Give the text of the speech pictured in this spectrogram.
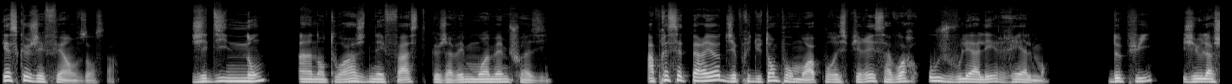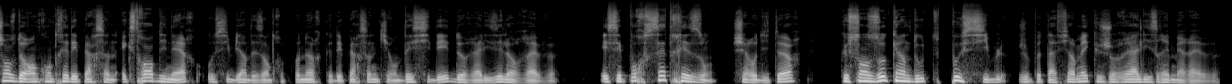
Qu'est-ce que j'ai fait en faisant ça? J'ai dit non à un entourage néfaste que j'avais moi-même choisi. Après cette période, j'ai pris du temps pour moi, pour respirer et savoir où je voulais aller réellement. Depuis, J'ai eu la chance de rencontrer des personnes extraordinaires, aussi bien des entrepreneurs que des personnes qui ont décidé de réaliser leurs rêves. Et c'est pour cette raison, cher auditeur, que sans aucun doute possible, je peux t'affirmer que je réaliserai mes rêves.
